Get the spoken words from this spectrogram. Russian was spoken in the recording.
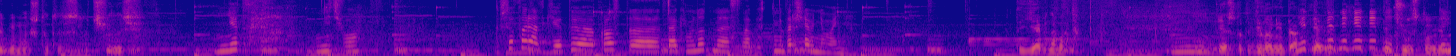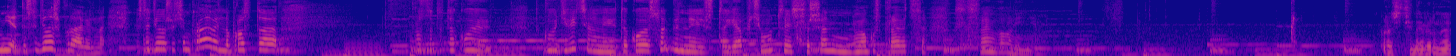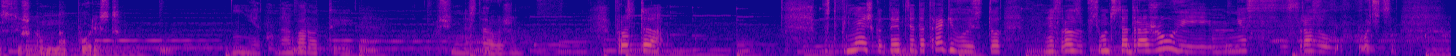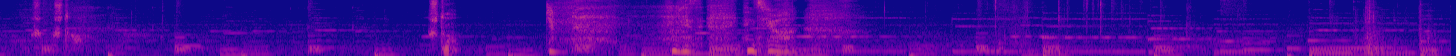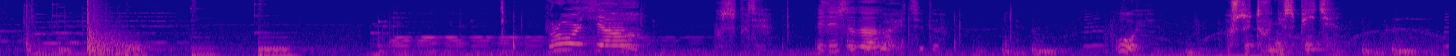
Любимая, что-то случилось? Нет, ничего. Да все в порядке, это просто так, минутная слабость. Не обращай внимания. Это я виноват. Нет. Я что-то делаю не так. Нет, я, нет, нет, нет, нет, я нет. чувствую. Да нет, ты все делаешь правильно. Ты все делаешь очень правильно, просто... Просто ты такой, такой удивительный, такой особенный, что я почему-то совершенно не могу справиться со своим волнением. Прости, наверное, слишком напорист. Нет, наоборот, ты очень осторожен. Просто... Просто понимаешь, когда я тебя дотрагиваюсь, то мне сразу почему-то вся дрожу, и мне сразу хочется... Ш- Что? Что? Нет, ничего. Сюда. пугаете-то. Ой, а что это вы не спите?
